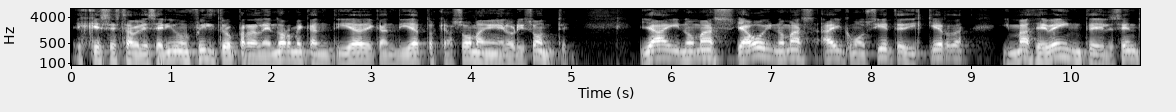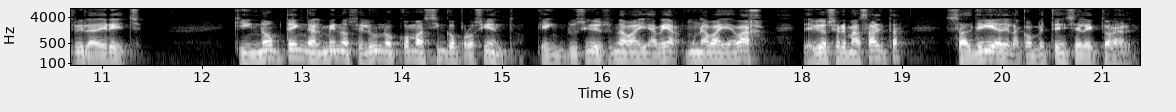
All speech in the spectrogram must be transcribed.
es que se establecería un filtro para la enorme cantidad de candidatos que asoman en el horizonte. Ya hay no más, ya hoy no más hay como siete de izquierda y más de 20 del centro y la derecha. Quien no obtenga al menos el 1,5%, que inclusive es una valla, una valla baja, debió ser más alta, saldría de la competencia electoral.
